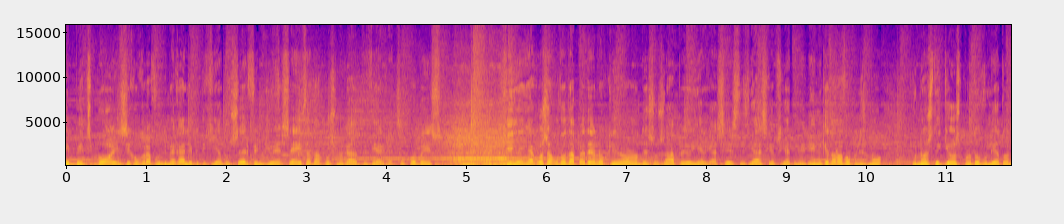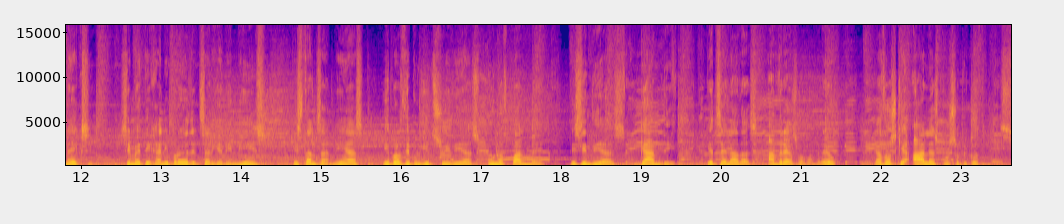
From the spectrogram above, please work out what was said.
οι Beach Boys ηχογραφούν τη μεγάλη επιτυχία του Surfing USA, θα το ακούσουμε κατά τη διάρκεια της εκπομπής. 1985 ολοκληρώνονται στο Ζάπιο οι εργασίες της διάσκεψης για την ειρήνη και τον αφοπλισμό, γνωστή και ως πρωτοβουλία των 6. Συμμετείχαν οι πρόεδροι της Αργεντινής, της Τανζανίας, οι πρωθυπουργοί της Σουηδίας Ούλοφ Πάλμε, της Ινδίας Γκάντι και της Ελλάδας Ανδρέας Παπανδρέου, καθώς και άλλες προσωπικότητες.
